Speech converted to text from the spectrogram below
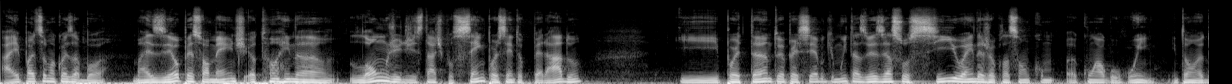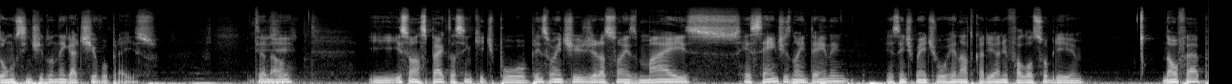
aí pode ser uma coisa boa. Mas eu, pessoalmente, eu tô ainda longe de estar, tipo, 100% recuperado. E, portanto, eu percebo que muitas vezes eu associo ainda a ejaculação com, com algo ruim. Então, eu dou um sentido negativo pra isso. Entendeu? entendi. E isso é um aspecto, assim, que, tipo, principalmente gerações mais recentes não entendem. Recentemente, o Renato Cariani falou sobre NoFap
